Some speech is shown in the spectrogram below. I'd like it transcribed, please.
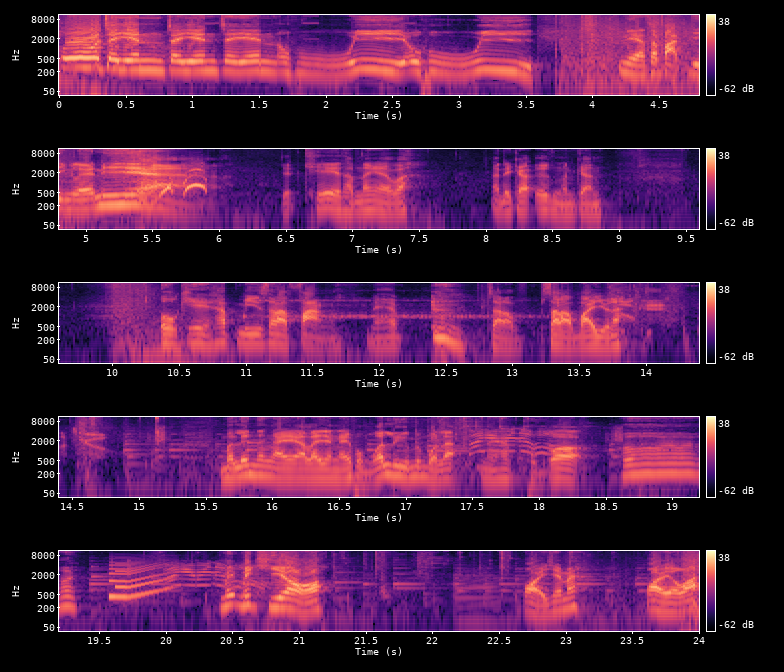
โอ้ใจเย็นใจเย็นใจเย็นโอ้โหโอ้โหเนี่ยสะบัดยิงเลยเนี่ยเจ็ดเคทำได้ไงวะอันนี้ก็อึ้งเหมือนกัน โอเคครับมีสลับฝั่งนะครับสลับสลับไวอยู่นะมาเล่นยังไงอะไรยังไง ผมก็ลืมไปหมดแล้วนะครับ ผมก็เฮ้ยเฮ้ยไม่ไม่เคลียร์หรอปล่อยใช่ไหมปล่อยเหรอวะ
